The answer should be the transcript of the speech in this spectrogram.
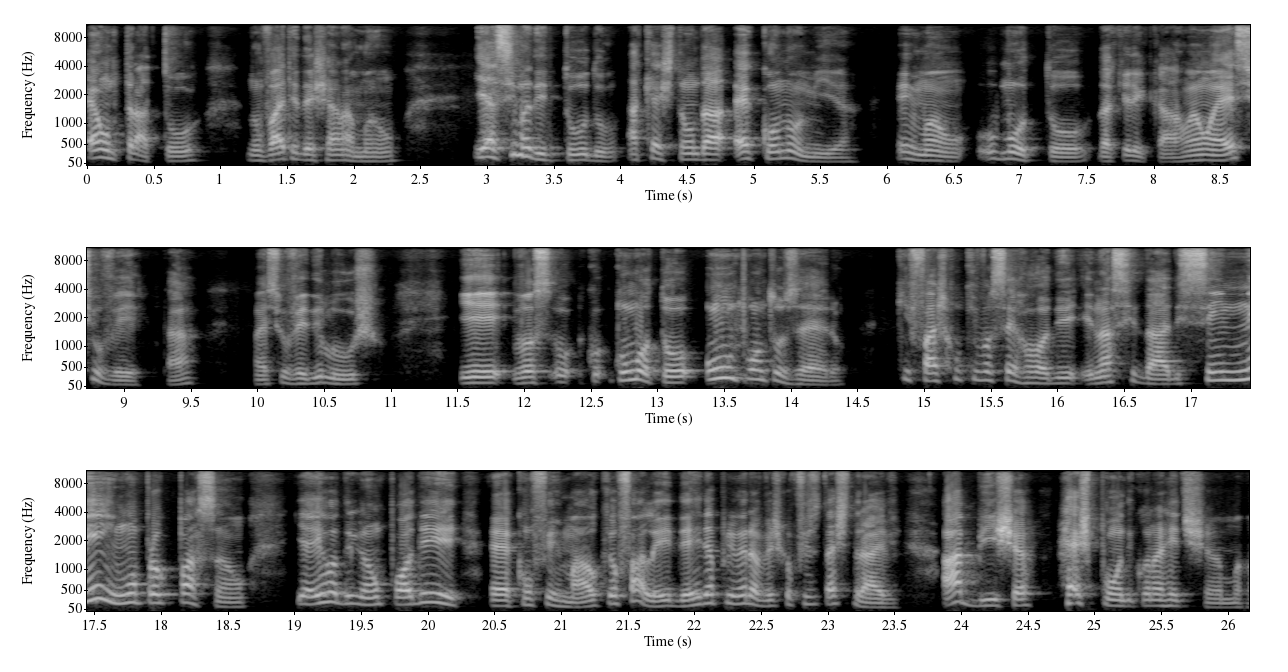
é um trator, não vai te deixar na mão. E acima de tudo, a questão da economia. Irmão, o motor daquele carro é um SUV, tá? Um SUV de luxo. E você, com motor 1.0, que faz com que você rode na cidade sem nenhuma preocupação. E aí, Rodrigão pode é, confirmar o que eu falei desde a primeira vez que eu fiz o test drive. A bicha responde quando a gente chama. A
